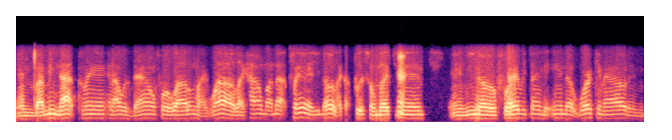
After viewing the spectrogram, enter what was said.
and by me not playing, I was down for a while. I'm like, wow, like how am I not playing? You know, like I put so much in, and you know, for everything to end up working out and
